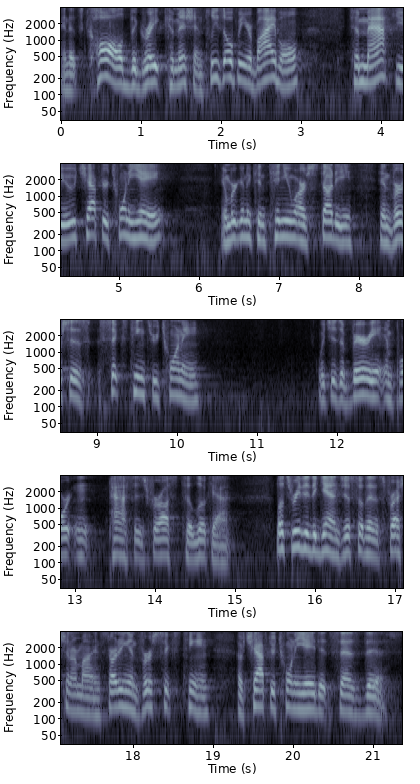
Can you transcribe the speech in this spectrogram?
And it's called the Great Commission. Please open your Bible to Matthew chapter 28, and we're going to continue our study in verses 16 through 20, which is a very important passage for us to look at. Let's read it again just so that it's fresh in our minds. Starting in verse 16 of chapter 28, it says this.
